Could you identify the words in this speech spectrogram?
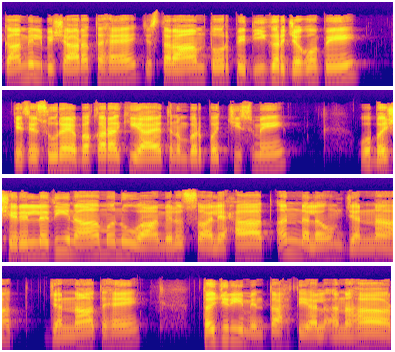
کامل بشارت ہے جس طرح عام طور پہ دیگر جگہوں پہ، جیسے سورہ بقرہ کی آیت نمبر پچیس میں وہ بشر الدین آمن عامل الصالحات ان لہم جنات جنات ہیں، تجری من تحت الانہار،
